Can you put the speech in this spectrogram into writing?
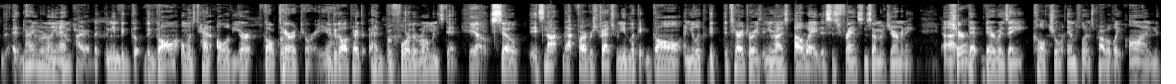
not even really an empire, but I mean, the, the Gaul almost had all of Europe. Gaul territory, yeah. The Gaul territory had before the Romans did. Yeah. So it's not that far of a stretch when you look at Gaul and you look at the, the territories and you realize, oh wait, this is France and some of Germany. Uh, Sure. That there was a cultural influence probably on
